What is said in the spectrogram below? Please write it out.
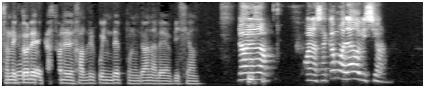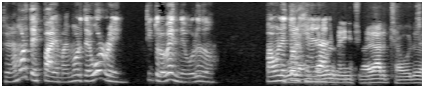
Son lectores casuales de Harley Quinn Deadpool, no te van a leer en visión. No, no, no. Bueno, sacamos de lado visión. Pero la muerte de Spider-Man, la muerte de Wolverine, Tito lo vende, boludo. Para un lector Bueno, general. Wolverine es una garcha, boludo.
